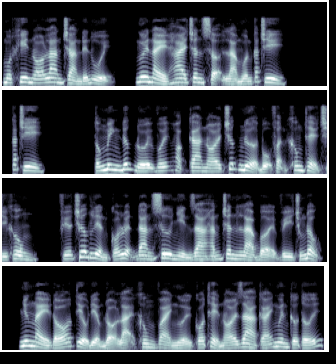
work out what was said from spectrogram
một khi nó lan tràn đến ủi, ngươi này hai chân sợ là muốn cắt chi. Cắt chi. Tống Minh Đức đối với hoặc ca nói trước nửa bộ phận không thể chí không, phía trước liền có luyện đan sư nhìn ra hắn chân là bởi vì chúng độc, nhưng này đó tiểu điểm đỏ lại không vài người có thể nói ra cái nguyên cơ tới.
